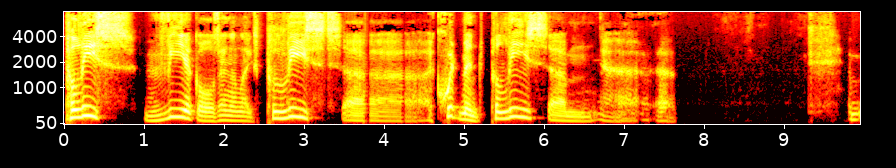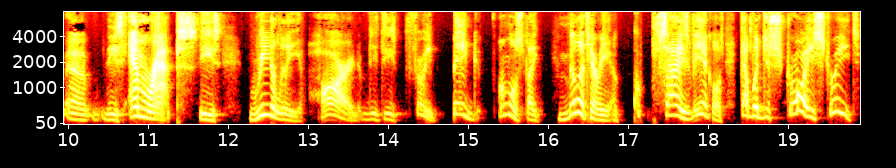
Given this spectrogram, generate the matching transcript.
police vehicles and the likes, police uh, equipment, police um, uh, uh, these MRAPs, these really hard, these very big, almost like military size vehicles that would destroy streets.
